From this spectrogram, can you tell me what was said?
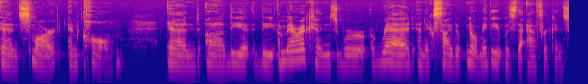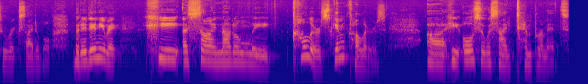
and smart and calm. And uh, the, the Americans were red and excitable. No, maybe it was the Africans who were excitable. But at any rate, he assigned not only colors, skin colors, uh, he also assigned temperaments.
